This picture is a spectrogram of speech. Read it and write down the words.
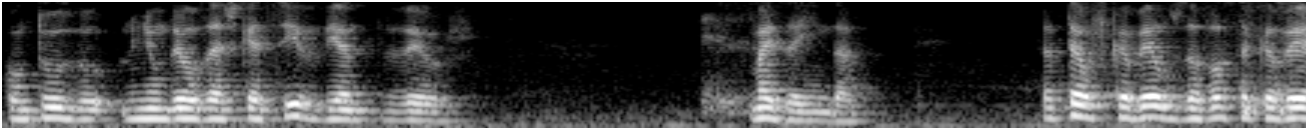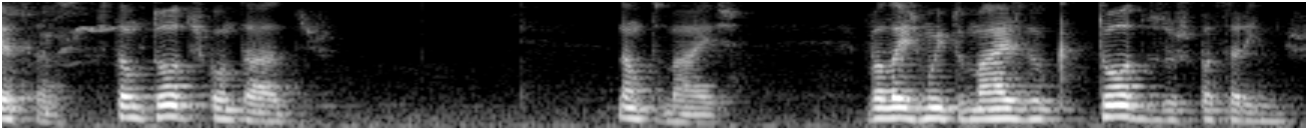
Contudo, nenhum deles é esquecido diante de Deus. Mais ainda, até os cabelos da vossa cabeça estão todos contados. Não temais, valeis muito mais do que todos os passarinhos.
